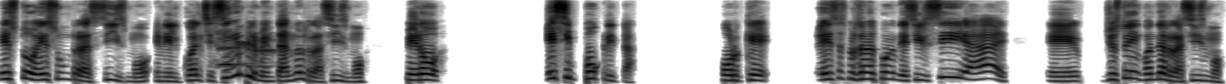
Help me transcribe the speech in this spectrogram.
esto es un racismo en el cual se sigue implementando el racismo, pero es hipócrita, porque esas personas pueden decir, sí, ay, eh, yo estoy en contra del racismo.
